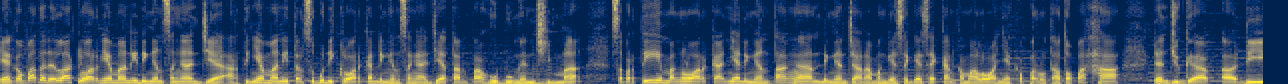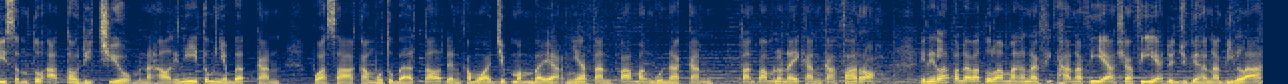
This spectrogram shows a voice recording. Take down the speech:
Yang keempat adalah keluarnya mani dengan sengaja. Artinya mani tersebut dikeluarkan dengan sengaja tanpa hubungan jima seperti mengeluarkannya dengan tangan dengan cara menggesek-gesekkan kemaluannya ke perut atau paha dan juga e, disentuh atau dicium. Nah, hal ini itu menyebabkan puasa kamu tuh batal dan kamu wajib membayarnya tanpa menggunakan tanpa menunaikan kafaroh. Inilah pendapat ulama Hanafi, Hanafiyah, Syafi'iyah dan juga Hanabilah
